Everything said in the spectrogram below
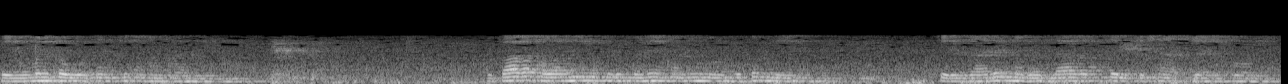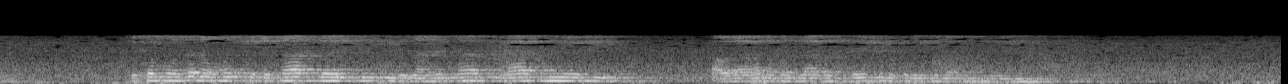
پیغمبر صلی الله علیه وسلم چې امام راځي کفاره قوانین چې باندې قانون او حکم دی چې ظالم نه بدلا غوښتل چې شاعر جاری کوي چې کوم وطن او ملک کې قصاص جاری کیږي د ظالم مال لاس نیول شي او دا غنه بدلا غوښتل شي نو په دې کې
